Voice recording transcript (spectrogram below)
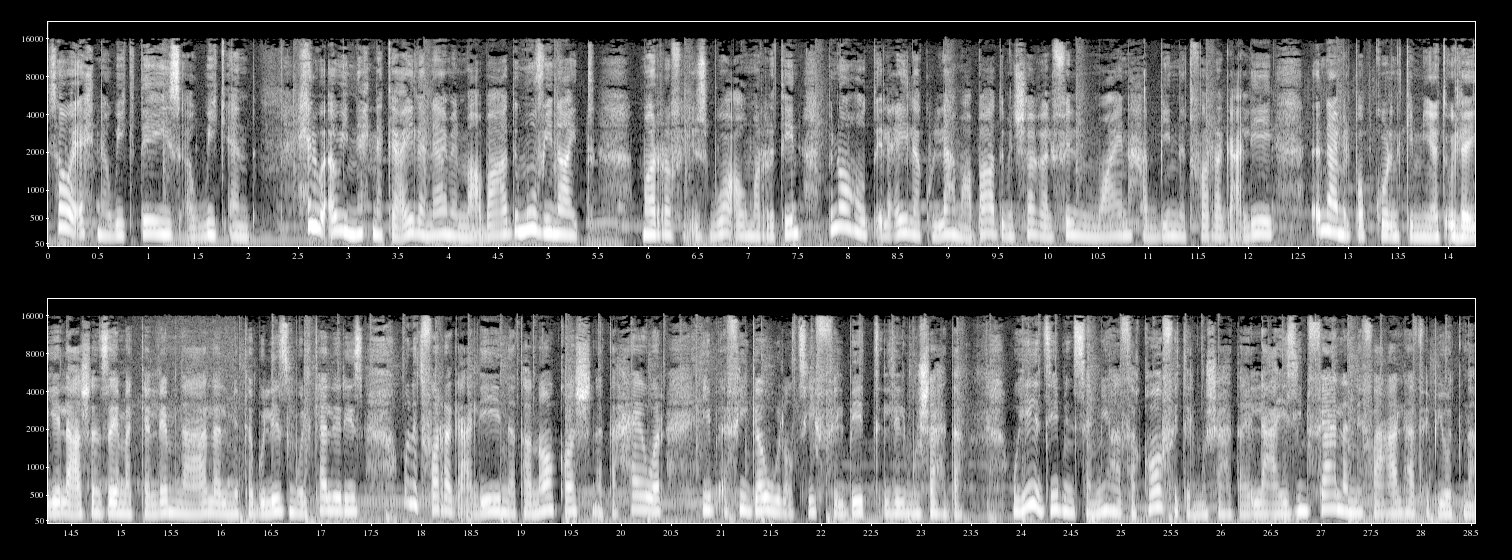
سواء إحنا weekdays أو weekend حلو قوي إن إحنا كعيلة نعمل مع بعض movie night مرة في الأسبوع أو مرتين بنقعد العيلة كلها مع بعض بنشغل فيلم معين حابين نتفرج عليه نعمل بوب كورن كميات قليلة عشان زي ما اتكلمنا على ال metabolism وال calories ونتفرج عليه نتناقش نتحاور يبقى في جو لطيف في البيت للمشاهدة. وهي دي بنسميها ثقافة المشاهدة اللي عايزين فعلا نفعلها في بيوتنا.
